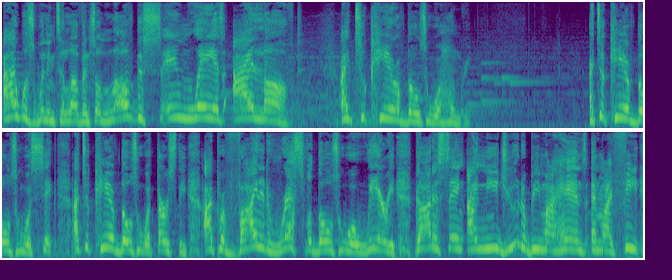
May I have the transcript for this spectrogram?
I was willing to love. And so love the same way as I loved. I took care of those who were hungry. I took care of those who were sick. I took care of those who were thirsty. I provided rest for those who were weary. God is saying, I need you to be my hands and my feet.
